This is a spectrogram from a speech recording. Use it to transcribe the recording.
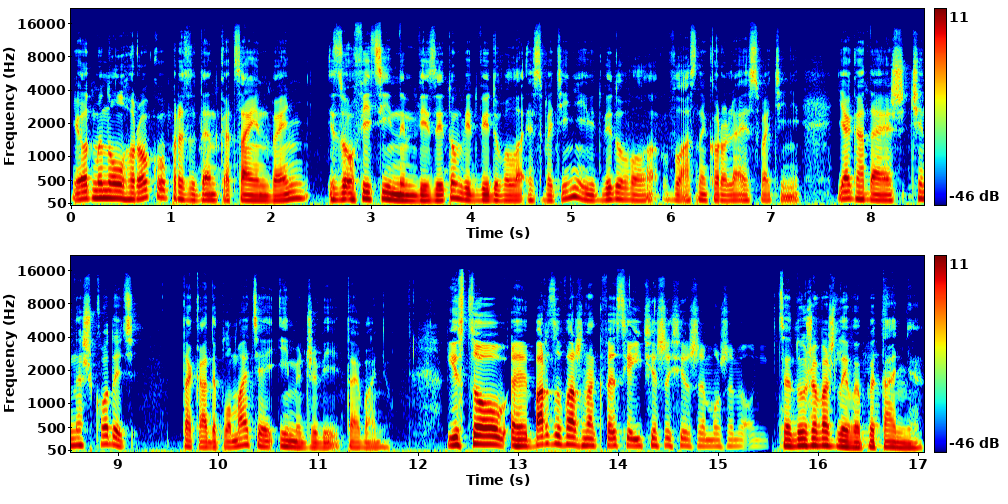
І от минулого року президентка Цаїн Вень із офіційним візитом відвідувала Есватіні і відвідувала власне короля Есватіні. Як гадаєш, чи не шкодить така дипломатія іміджеві Тайваню? Jest to e, bardzo ważna kwestia i cieszę się, że możemy o niej Це дуже важливе питання.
